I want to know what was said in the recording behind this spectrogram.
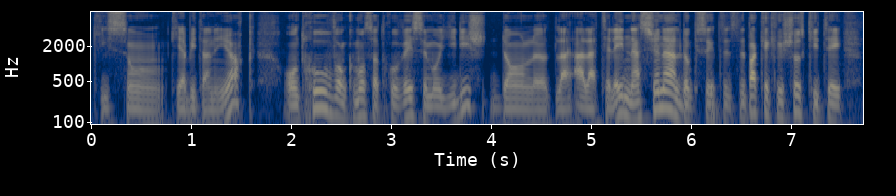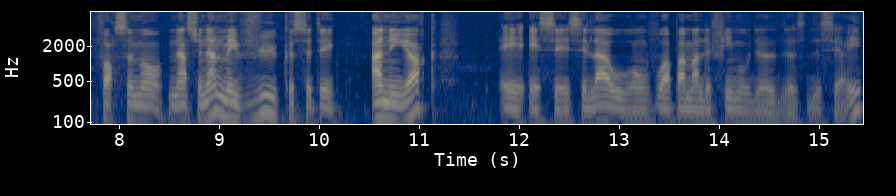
qui, sont, qui habitent à New York, on, trouve, on commence à trouver ces mots yiddish dans le- à la télé nationale. Donc, ce n'était pas quelque chose qui était forcément national, mais vu que c'était à New York, et, et c'est là où on voit pas mal de films ou de- de séries,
